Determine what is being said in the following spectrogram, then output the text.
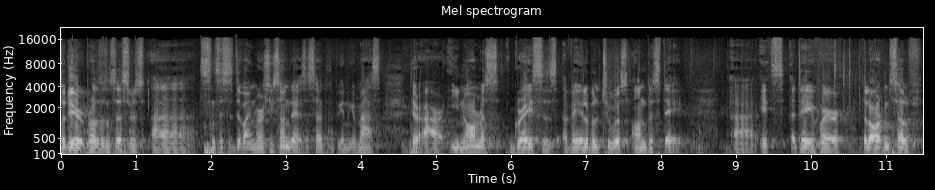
So, dear brothers and sisters, uh, since this is Divine Mercy Sunday, as I said at the beginning of Mass, there are enormous graces available to us on this day. Uh, it's a day where the Lord Himself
